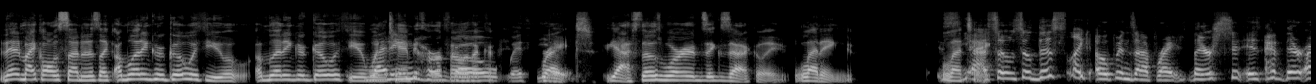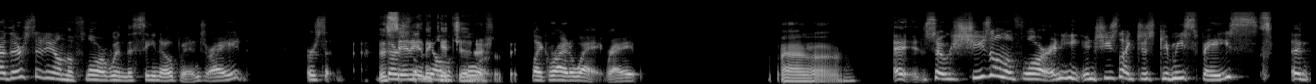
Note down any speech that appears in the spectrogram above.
then Mike all of a sudden is like, I'm letting her go with you. I'm letting her go with you. When letting Tammy's her go with you. Right. Yes, those words exactly. Letting. Letting. Yeah. So so this like opens up, right? They're sit is have there are they're sitting on the floor when the scene opens, right? Or so, they're, they're sitting in the kitchen the floor, or something. Like right away, right? Uh so she's on the floor and he and she's like just give me space and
